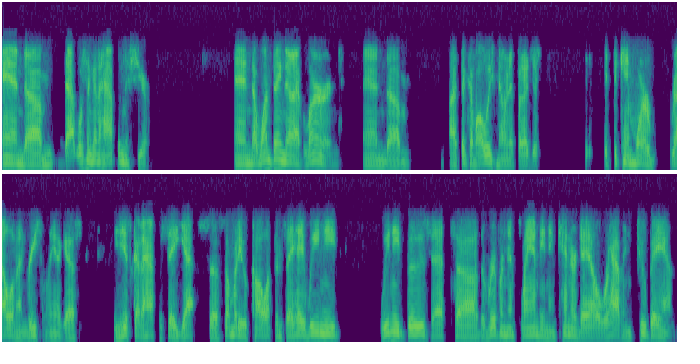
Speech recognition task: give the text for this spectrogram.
and um, that wasn't going to happen this year and the one thing that i've learned and um, i think i've always known it but i just it became more relevant recently i guess you just got to have to say yes so somebody would call up and say hey we need we need booze at uh, the river nymph landing in Kennerdell we're having two bands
